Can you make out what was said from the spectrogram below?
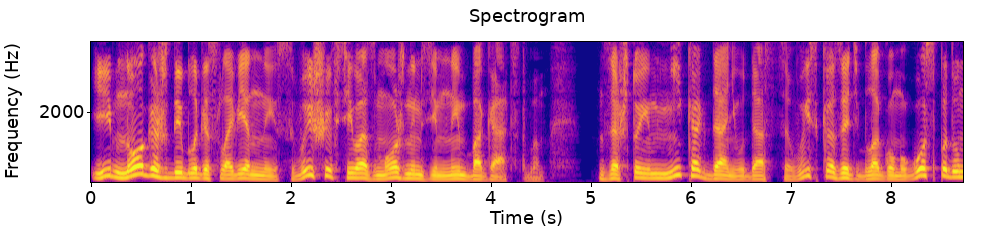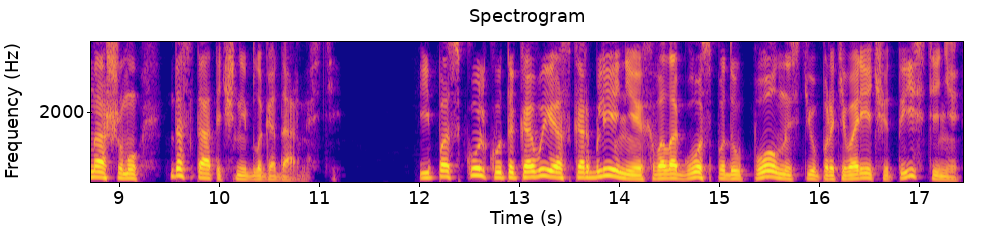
и многожды благословенные свыше всевозможным земным богатством, за что им никогда не удастся высказать благому Господу нашему достаточной благодарности. И поскольку таковые оскорбления, хвала Господу, полностью противоречат истине,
